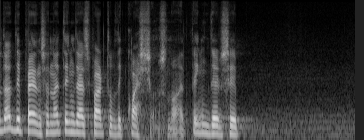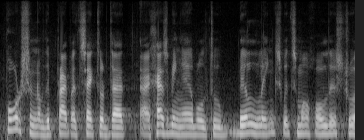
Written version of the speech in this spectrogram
That depends, and I think that's part of the questions. No? I think there's a portion of the private sector that uh, has been able to build links with smallholders through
